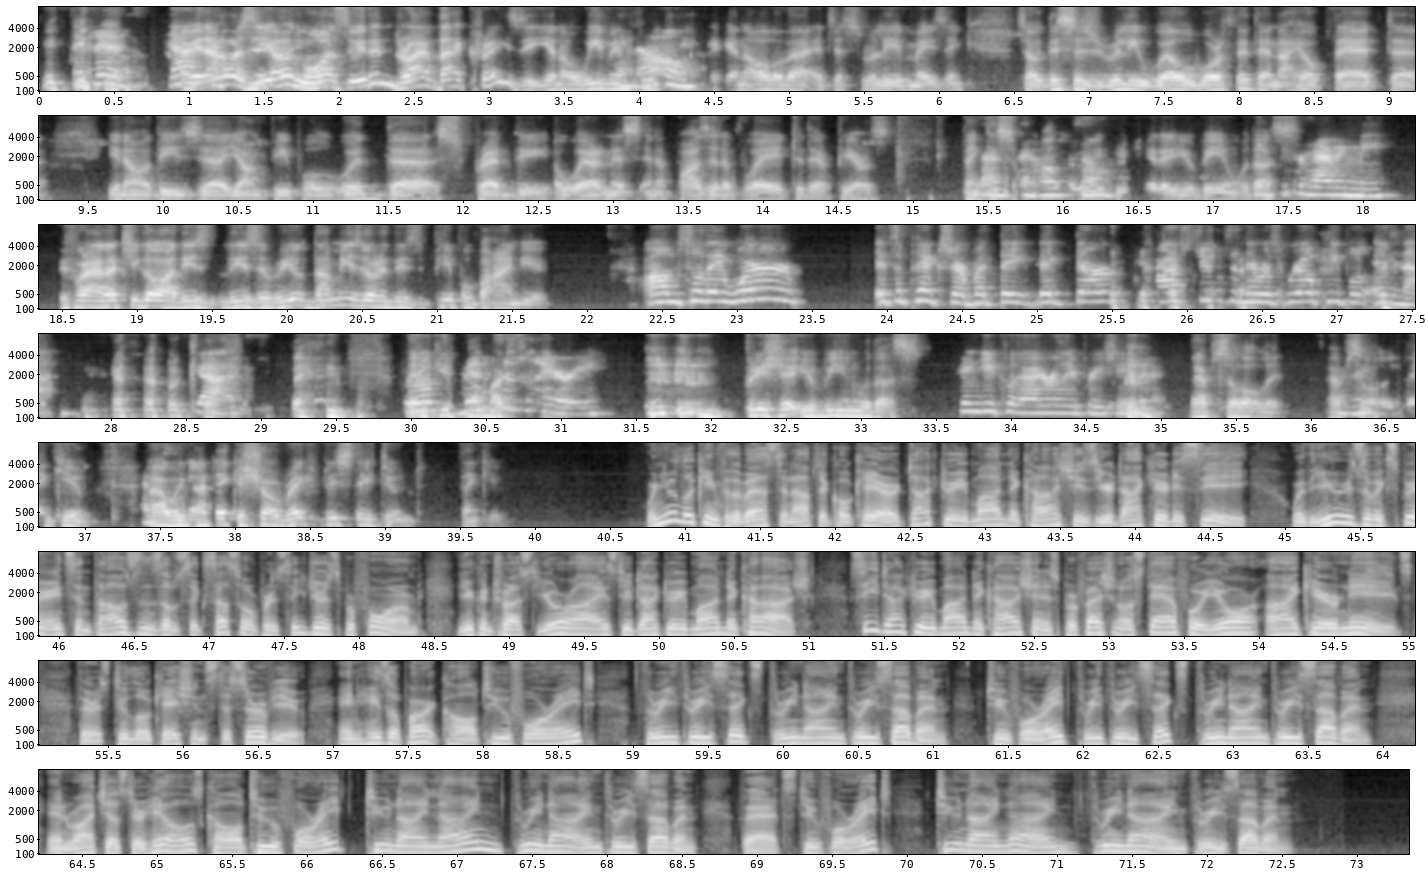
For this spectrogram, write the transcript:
It is. I mean, Yes, I was it's- young once. We didn't drive that crazy, you know, weaving through and all of that. It's just really amazing. So this is really well worth it, and I hope that uh, you know these uh, young people would uh, spread the awareness in a positive way to their peers. Thank Yes, you so I much. I really so. appreciate you being with Thank us. you for having me. Before I let you go, are these these are real dummies or are these people behind you? Um, so they were it's a picture, but they they they're costumes and there was real people in them. okay. Yes. Thank, thank it's you so Vince much. and Larry. appreciate you being with us. Thank you, Claire. I really appreciate it. Absolutely. Absolutely. Thank you. Uh, we're going to take a short break. Please stay tuned. Thank you. When you're looking for the best in optical care, Dr. Imad Nakash is your doctor to see. With years of experience and thousands of successful procedures performed, you can trust your eyes to Dr. Imad Nakash. See Dr. Imad Nakash and his professional staff for your eye care needs. There's two locations to serve you. In Hazel Park, call 248 336 3937. 248 336 3937. In Rochester Hills, call 248 299 3937. That's 248 299 3937.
